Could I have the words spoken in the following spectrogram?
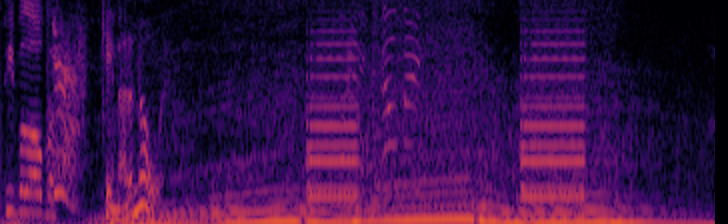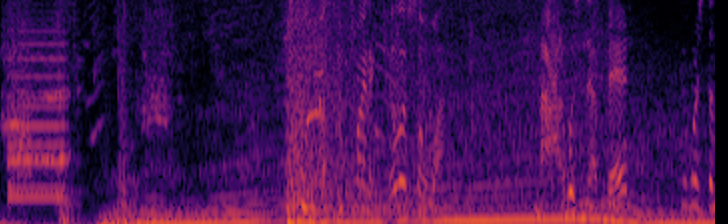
people over? Yeah. Came out of nowhere. You trying to kill us or what? Nah, it wasn't that bad. It worse than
